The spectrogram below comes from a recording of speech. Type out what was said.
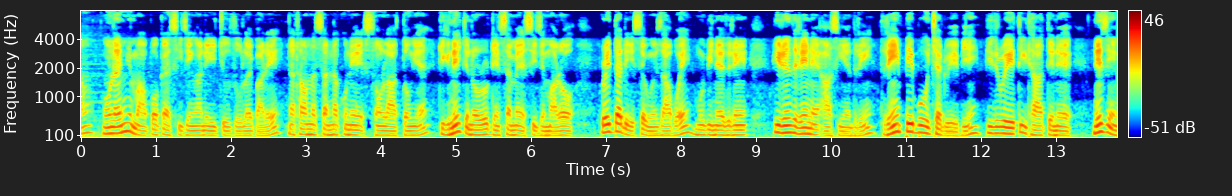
ပါခင်ဗျာမွန်လိုင်းမြန်မာပေါ့ကတ်စီစဉ်ကနေကြိုဆိုလိုက်ပါတယ်2022ခုနှစ်ဇွန်လ3ရက်ဒီကနေ့ကျွန်တော်တို့တင်ဆက်မယ့်အစီအစဉ်မှာတော့ပရိသတ်တွေစိတ်ဝင်စားပွဲမူပြည်နယ်သတင်းပြည်တွင်းသတင်းနဲ့အာဆီယံသတင်းသတင်းပေးပို့ချက်တွေအပြင်ပြည်သူတွေသိထားတဲ့နေ့စဉ်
